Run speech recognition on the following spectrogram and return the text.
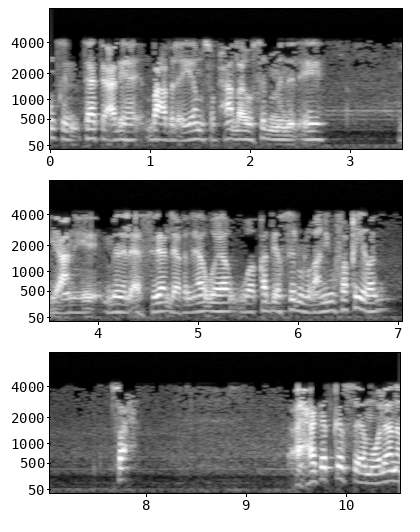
ممكن تأتي عليها بعض الأيام سبحان الله يصير من الإيه؟ يعني من الأثرياء الأغنياء وقد يصير الغني فقيرا. صح. حكيت قصة يا مولانا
